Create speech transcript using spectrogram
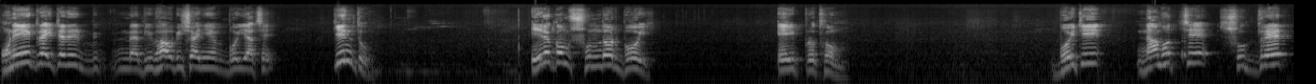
অনেক রাইটারের বিবাহ বিষয় নিয়ে বই আছে। কিন্তু এরকম সুন্দর বই এই প্রথম। বইটির নাম হচ্ছে শূদ্রের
